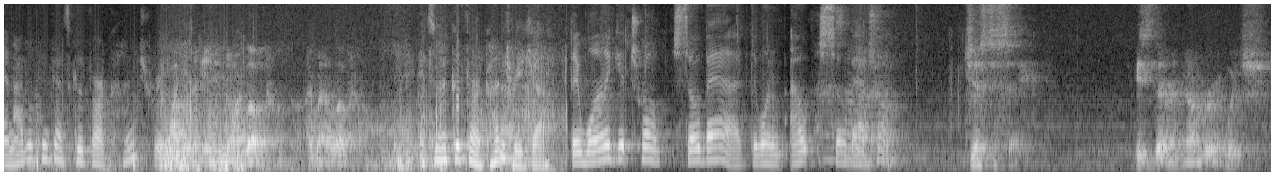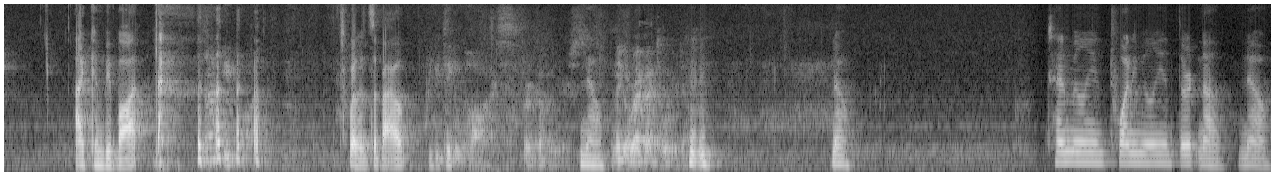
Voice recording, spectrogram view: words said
And I don't think that's good for our country. And you know, I love Trump. I mean, I love Trump. It's not good for our country, Jeff. They want to get Trump so bad. They want him out so bad. Trump. Just to say, is there a number at which I can be bought? not be bought? That's what it's about. You can take a pause for a couple of years. No. And then go right back to what you're doing. No. 10 million, 20 million, 30, no, no,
